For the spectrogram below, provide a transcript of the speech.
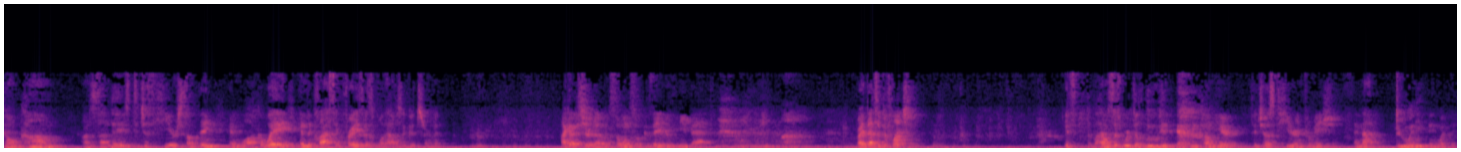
Don't come on Sundays to just hear something and walk away and the classic phrases, well, that was a good sermon. I gotta share that with so and so because they really need that. Right? That's a deflection. It's, the Bible says we're deluded if we come here to just hear information and not do anything with it.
